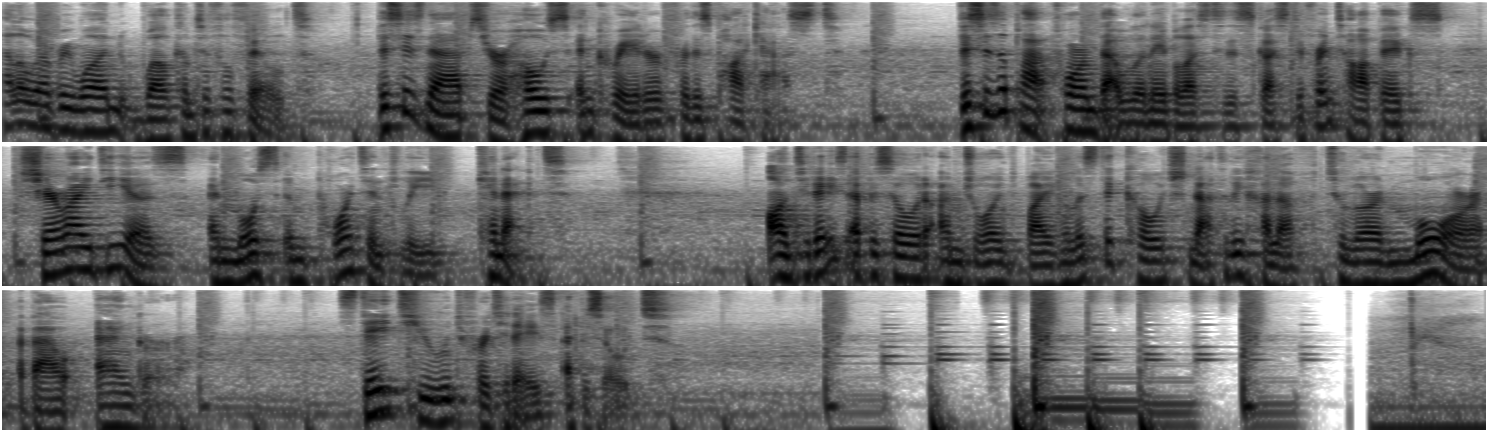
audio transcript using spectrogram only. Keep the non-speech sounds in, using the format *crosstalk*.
Hello, everyone. Welcome to Fulfilled. This is Nabs, your host and creator for this podcast. This is a platform that will enable us to discuss different topics, share ideas, and most importantly, connect. On today's episode, I'm joined by holistic coach Nathalie Khalaf to learn more about anger. Stay tuned for today's episode.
